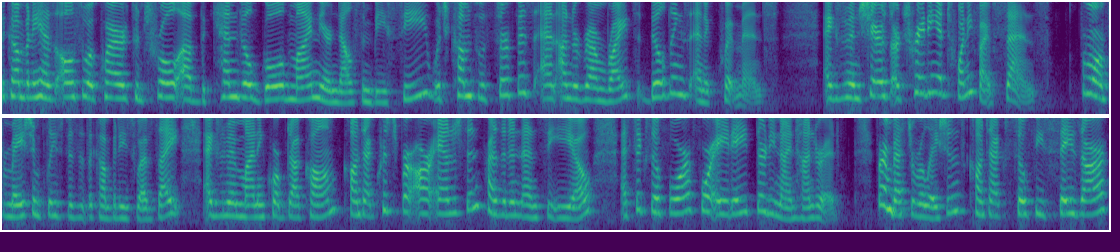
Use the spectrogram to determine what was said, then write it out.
The company has also acquired control of the Kenville Gold Mine near Nelson, BC, which comes with surface and underground rights, buildings, and equipment. Ximen shares are trading at 25 cents. For more information, please visit the company's website, ximenminingcorp.com. Contact Christopher R. Anderson, President and CEO, at 604 488 3900. For investor relations, contact Sophie Cesar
